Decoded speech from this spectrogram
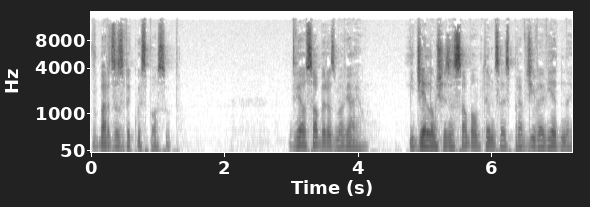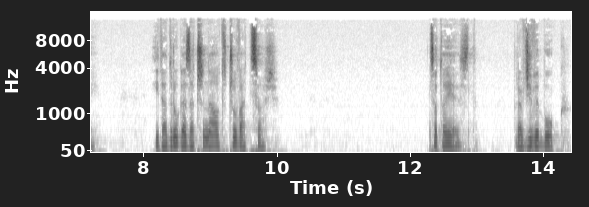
w bardzo zwykły sposób. Dwie osoby rozmawiają i dzielą się ze sobą tym, co jest prawdziwe w jednej, i ta druga zaczyna odczuwać coś. Co to jest? Prawdziwy Bóg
